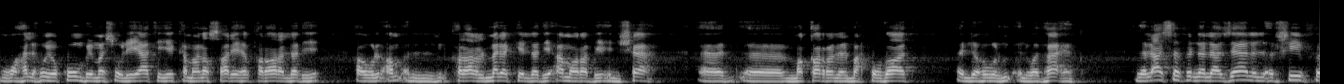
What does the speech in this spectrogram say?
وهل هو يقوم بمسؤولياته كما نص عليه القرار الذي أو القرار الملكي الذي أمر بإنشاء مقر للمحفوظات اللي هو الوثائق؟ للأسف إن لا زال الأرشيف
